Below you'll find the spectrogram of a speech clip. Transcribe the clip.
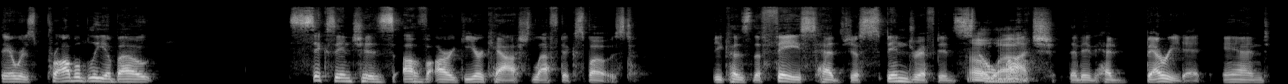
there was probably about six inches of our gear cache left exposed because the face had just spin drifted so oh, wow. much that it had buried it. And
